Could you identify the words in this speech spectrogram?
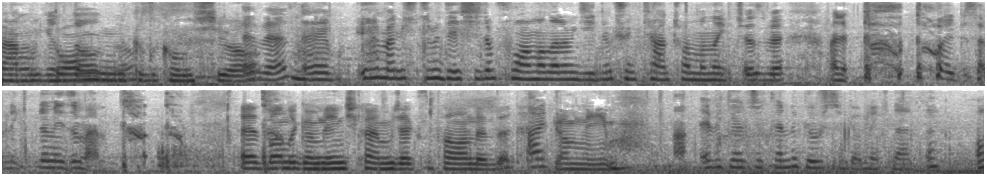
Ben bugün Doğum doğdum. günü kızı konuşuyor. Evet. e, hemen üstümü değiştirdim. Formalarımı giydim. Çünkü kent ormanına gideceğiz ve hani elbisemle gitmeme izin vermedi. Evet bana da gömleğini çıkarmayacaksın falan dedi. Ay- Gömleğim. Eve geleceklerinde görürsün gömleklerde. Aa,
